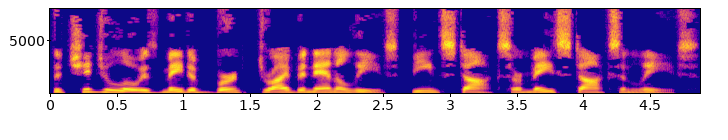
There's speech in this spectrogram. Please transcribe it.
The chijulo is made of burnt, dry banana leaves, bean stalks or maize stalks and leaves.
